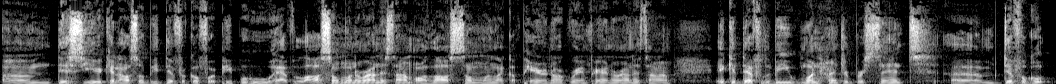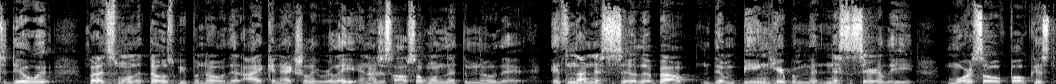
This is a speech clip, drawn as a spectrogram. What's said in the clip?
Um, this year can also be difficult for people who have lost someone around this time or lost someone like a parent or grandparent around this time. It could definitely be 100% um, difficult to deal with, but I just want to let those people know that I can actually relate. And I just also want to let them know that it's not necessarily about them being here, but necessarily more so focused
